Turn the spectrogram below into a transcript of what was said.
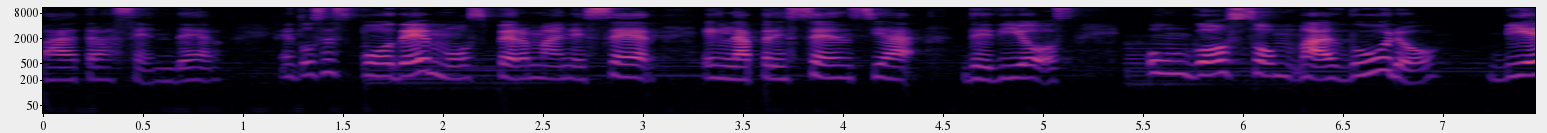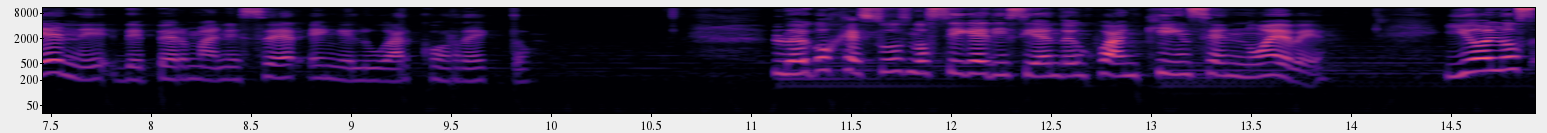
va a trascender. Entonces podemos permanecer en la presencia de Dios. Un gozo maduro viene de permanecer en el lugar correcto. Luego Jesús nos sigue diciendo en Juan 15, 9, yo los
